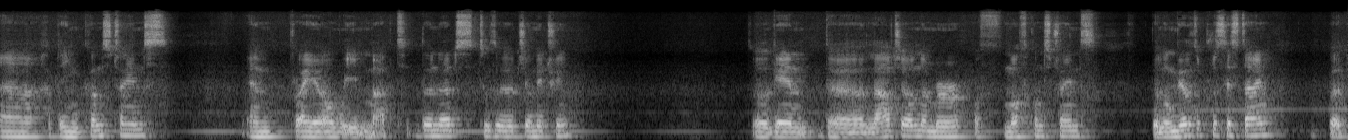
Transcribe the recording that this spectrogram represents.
uh, having constraints and prior we mapped the nodes to the geometry. So again the larger number of morph constraints the longer the process time but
